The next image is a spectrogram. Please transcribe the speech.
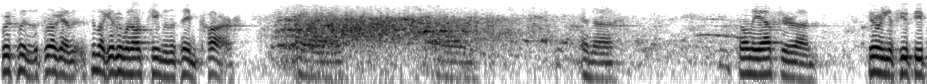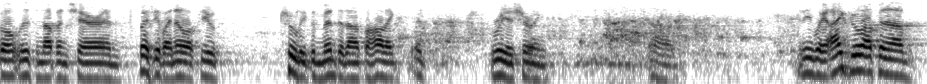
first went to the program, it seemed like everyone else came in the same car. Uh, um, and uh, it's only after um, hearing a few people loosen up and share, and especially if I know a few truly demented alcoholics, it's reassuring. Uh, anyway, I grew up in a,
